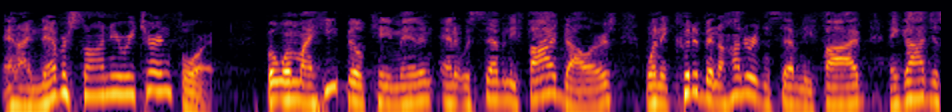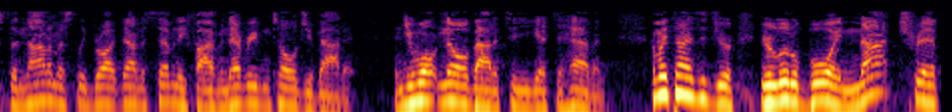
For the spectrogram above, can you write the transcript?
and I never saw any return for it. But when my heat bill came in and it was $75 when it could have been 175 and God just anonymously brought it down to 75 and never even told you about it. And you won't know about it till you get to heaven. How many times did your, your little boy not trip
